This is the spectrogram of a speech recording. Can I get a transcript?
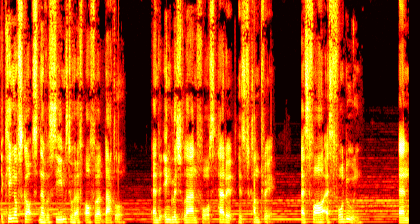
The King of Scots never seems to have offered battle, and the English land force harried his country as far as Fordun and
